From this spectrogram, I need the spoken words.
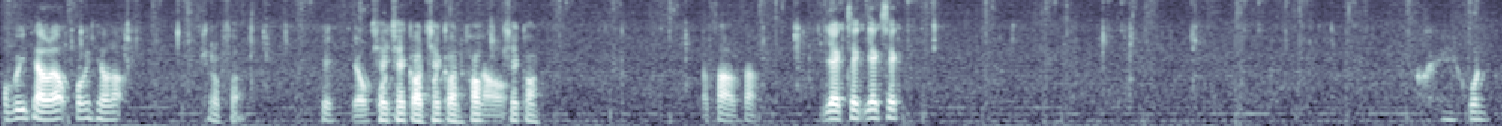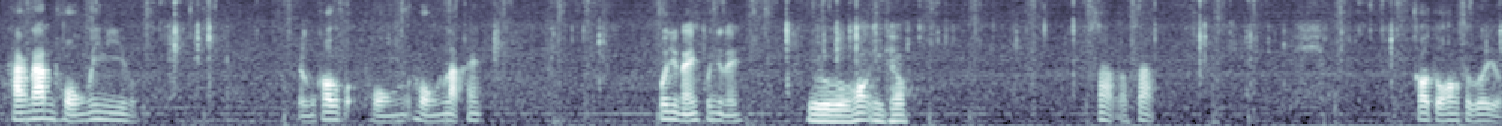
ผมวิ่งเทลแล้วผมวิ่งเทลแล้วครับทราบโอเคเดี๋ยวเช็คเช็คก่อนเช็คก่อนเข้าเราเช็คก่อนรับทราบรับทราบแยกเช็คแยกเช็คโอเคคุณทางด้านโถงไม่มีอยู่เดี๋ยวผมเข้าโถงโถงหลักให้ คุณอยู่ไหนคุณอยู่ไหนอยู่ห้องอินเทลรับทราบรับทราบเข้าตัวห้องเซิร์ฟเวอร์อยู่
